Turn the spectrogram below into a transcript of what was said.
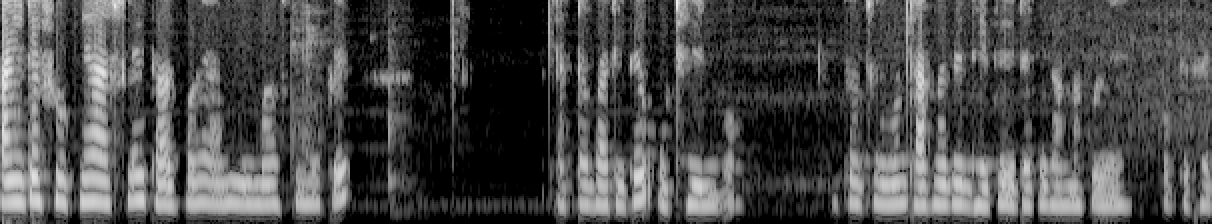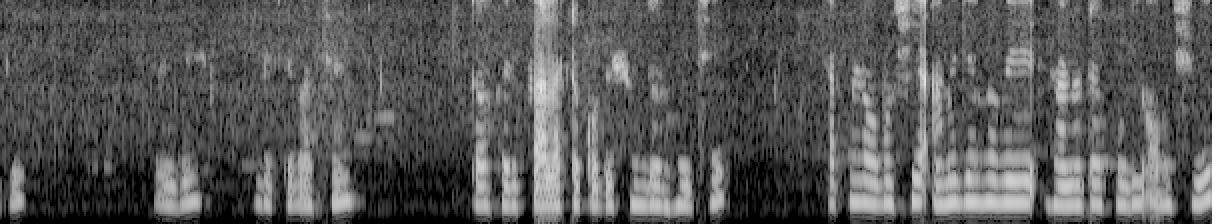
পানিটা শুকিয়ে আসলে তারপরে আমি এই মাছগুলোকে একটা বাটিতে উঠিয়ে নেব। তো চলুন ঢাকনাতে ঢেকে এটাকে রান্না করে করতে থাকি। এই যে দেখতে পাচ্ছেন, তরকারির কালারটা কত সুন্দর হয়েছে। আপনারা অবশ্যই, আমি যেভাবে রান্নাটা করি অবশ্যই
